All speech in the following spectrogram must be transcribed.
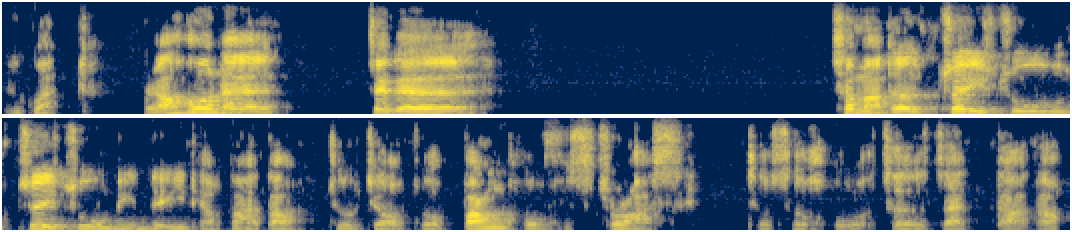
旅馆。然后呢，这个策马特最著最著名的一条大道就叫做 b a n h o f s t r a s s 就是火车站大道。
